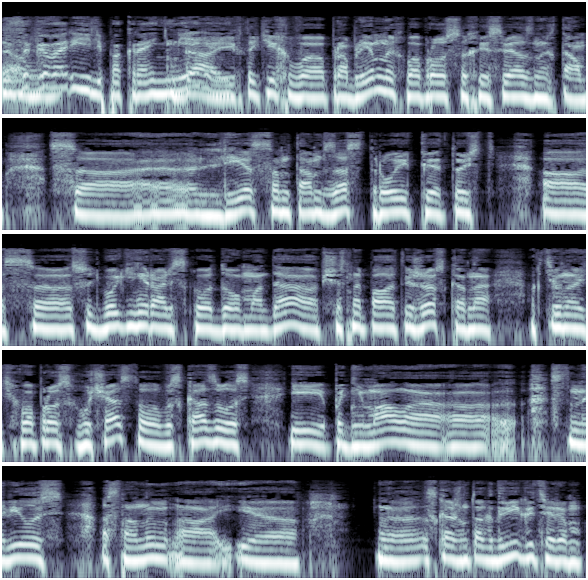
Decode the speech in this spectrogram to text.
Заговорили, по крайней мере. Да, и в таких проблемных вопросах, и связанных там с э, лесом, там, застройкой, то есть а, с судьбой Генеральского дома, да, Общественная палата Ижевска, она активно в этих вопросах участвовала, высказывалась и поднимала, а, становилась основным э, скажем так, двигателем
